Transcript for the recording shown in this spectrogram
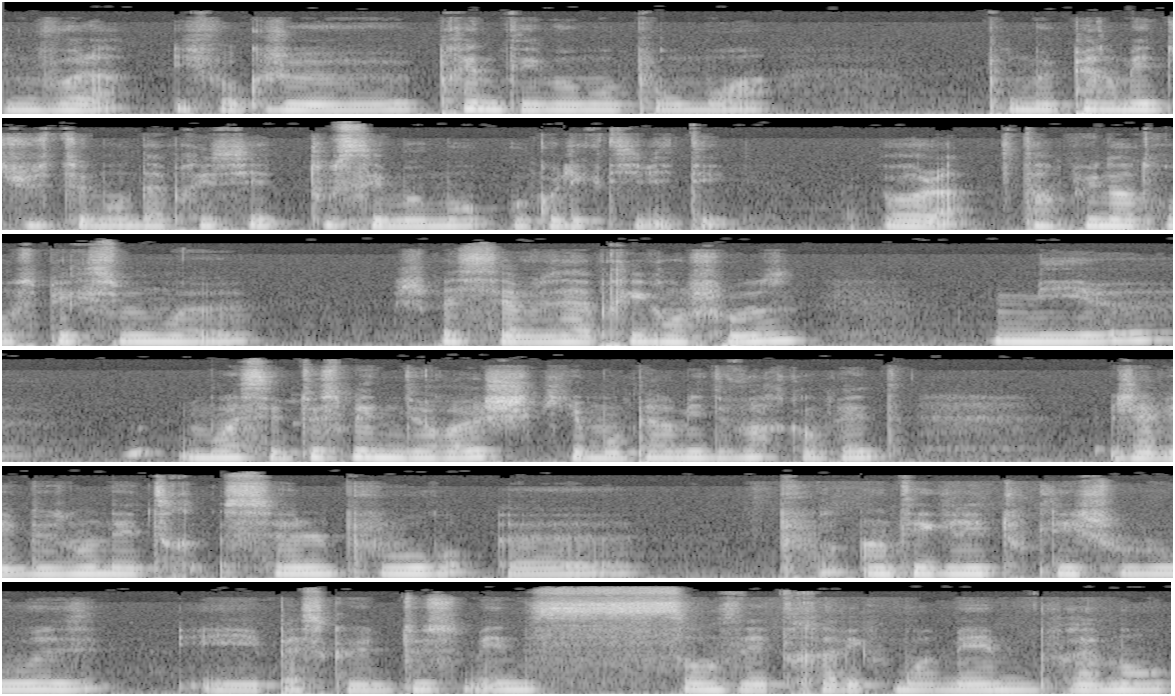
Donc voilà, il faut que je prenne des moments pour moi, pour me permettre justement d'apprécier tous ces moments en collectivité. Voilà, c'est un peu une introspection, euh, je sais pas si ça vous a appris grand chose, mais euh, moi c'est deux semaines de rush qui m'ont permis de voir qu'en fait j'avais besoin d'être seule pour, euh, pour intégrer toutes les choses et parce que deux semaines sans être avec moi-même vraiment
